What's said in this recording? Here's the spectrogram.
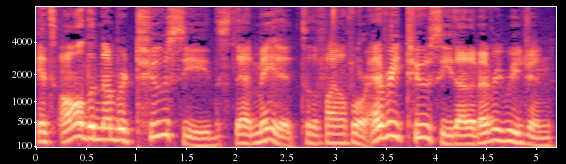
it's all the number two seeds that made it to the final four. Every two seed out of every region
